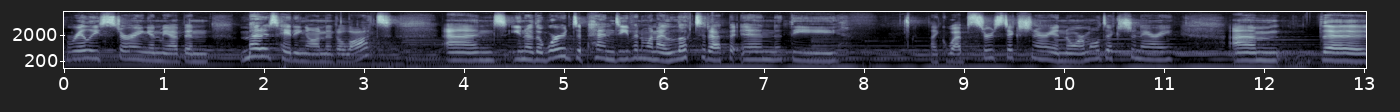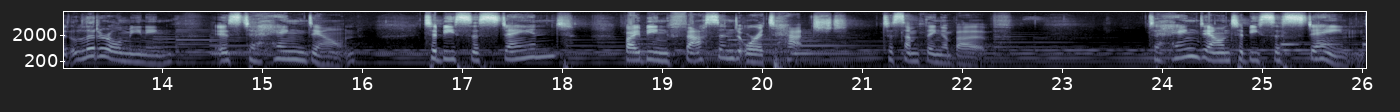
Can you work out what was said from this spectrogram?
really stirring in me. I've been meditating on it a lot. And, you know, the word depend, even when I looked it up in the like Webster's dictionary, a normal dictionary, um, the literal meaning is to hang down, to be sustained by being fastened or attached to something above. To hang down, to be sustained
